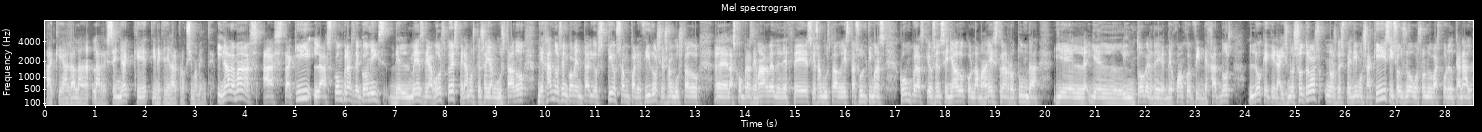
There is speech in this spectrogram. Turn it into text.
a que haga la, reseña que tiene que llegar próximamente. Y nada más, hasta aquí las compras de cómics del mes de agosto, esperamos que os hayan gustado, dejadnos en comentarios qué os han parecido, si os han gustado eh, las compras de Marvel, de DC, si os han gustado estas últimas compras que os he enseñado con la maestra rotunda y el, y el de, de Juanjo, en fin, dejadnos lo que queráis. Nosotros nos despedimos aquí, si sois nuevos o nuevas por el canal,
